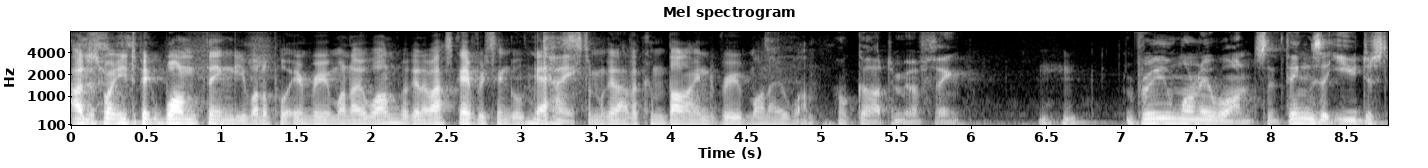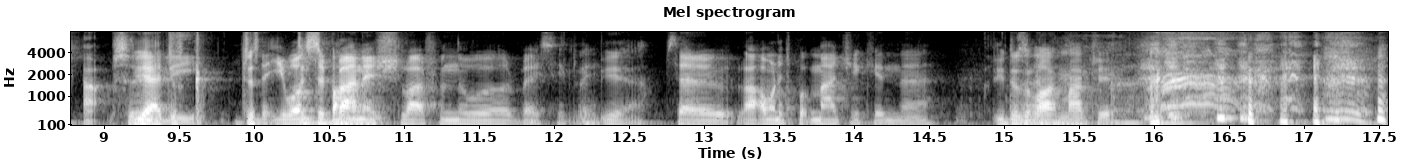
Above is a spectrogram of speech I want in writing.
I just want you to pick one thing you want to put in room 101. We're going to ask every single guest, Okay. and we're going to have a combined room 101. Oh God, let me have a think. hmm Room 101. So things that you just absolutely. Yeah, just, just that you want to banish like from the world, basically. Yeah, So like, I wanted to put magic in there. he doesn't like magic.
